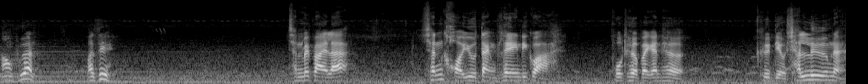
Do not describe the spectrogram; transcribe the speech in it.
เอาเพื่อน มาสิ ฉันไม่ไปแล้ว ฉันขออยู่แต่งเพลงดีกว่า พวกเธอไปกันเถอะ คือเดี๋ยวฉันลืมน่ะ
